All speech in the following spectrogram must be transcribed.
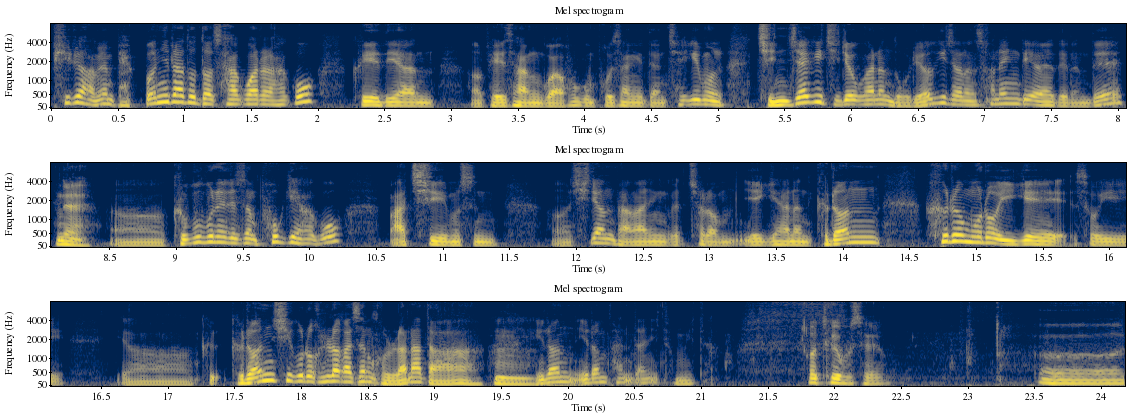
필요하면 100번이라도 더 사과를 하고 그에 대한 어, 배상과 혹은 보상에 대한 책임을 진지하게 지려고 하는 노력이 저는 선행되어야 되는데 네. 어, 그 부분에 대해서는 포기하고 마치 무슨 어, 실현 방안인 것처럼 얘기하는 그런 흐름으로 이게 소위 어, 그, 그런 식으로 흘러가서는 곤란하다. 음. 이런 이런 판단이 듭니다. 어떻게 보세요? 어,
